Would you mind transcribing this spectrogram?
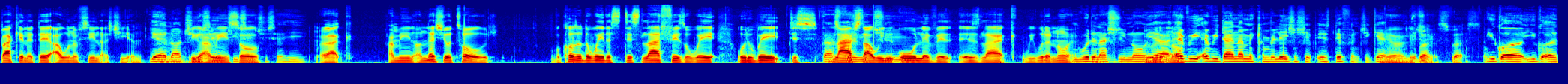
back in the day I wouldn't have seen that as cheating. Yeah, no, Mm. Do you get what I mean? So- he. Like, I mean, unless you're told. Because of the way this this life is, or way or the way this That's lifestyle we all live is, is like, we wouldn't know it. We wouldn't actually know. We yeah, know. every every dynamic and relationship is different. You get. Yeah, It's- literally. First, first. you gotta you gotta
